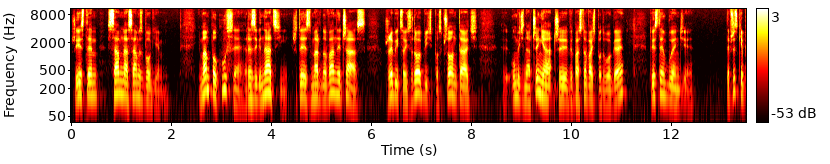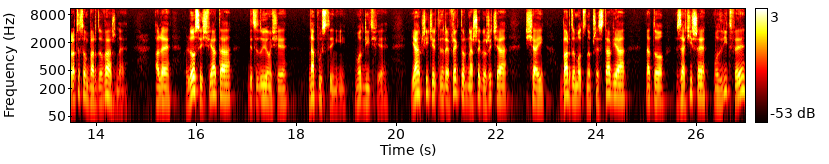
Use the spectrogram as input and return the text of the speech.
że jestem sam na sam z Bogiem i mam pokusę rezygnacji, że to jest zmarnowany czas, żeby coś zrobić, posprzątać, y, umyć naczynia czy wypastować podłogę, to jestem w błędzie. Te wszystkie prace są bardzo ważne, ale losy świata decydują się na pustyni, w modlitwie. Jan Chrzciciel ten reflektor naszego życia dzisiaj bardzo mocno przestawia na to zacisze modlitwy,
